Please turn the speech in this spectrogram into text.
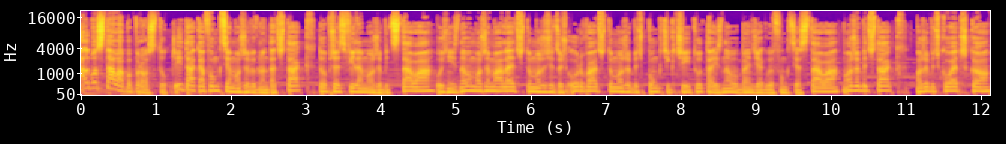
albo stała po prostu. Czyli taka funkcja może wyglądać tak, to przez chwilę może być stała, później znowu może maleć, tu może się coś urwać, tu może być punkcik, czyli tutaj znowu będzie jakby funkcja stała. Może być tak, może być kółeczko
